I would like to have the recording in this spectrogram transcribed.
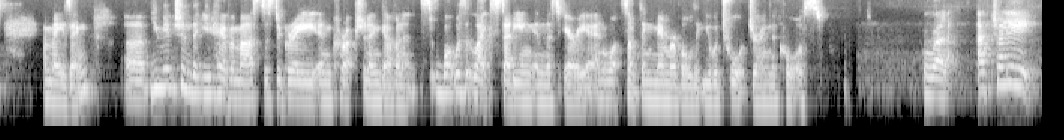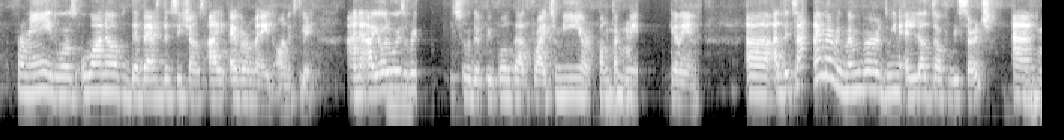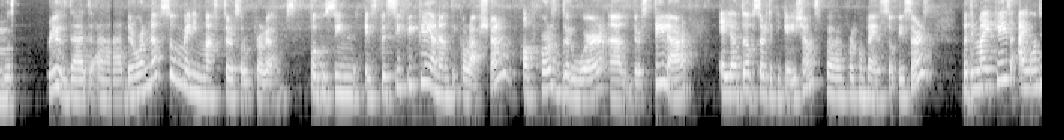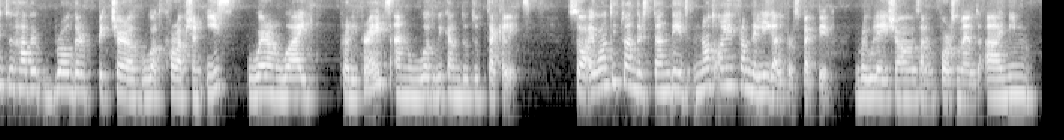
Amazing. Uh, you mentioned that you have a master's degree in corruption and governance. What was it like studying in this area, and what's something memorable that you were taught during the course? Well, actually, for me, it was one of the best decisions I ever made, honestly. And I always mm-hmm. to the people that write to me or contact mm-hmm. me. LinkedIn. Uh, at the time, I remember doing a lot of research and mm-hmm. was that uh, there were not so many masters or programs focusing specifically on anti-corruption. Of course, there were, and there still are, a lot of certifications for, for compliance officers. But in my case, I wanted to have a broader picture of what corruption is, where and why it proliferates, and what we can do to tackle it. So I wanted to understand it not only from the legal perspective, regulations and enforcement. I mean,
